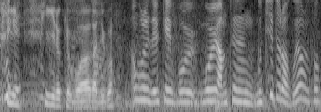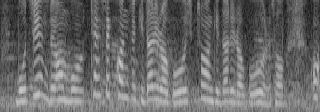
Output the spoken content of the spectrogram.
피, 피 이렇게 모아가지고 어, 그래서 이렇게 뭘, 뭘 아무튼 묻히더라고요. 그래서 뭐지? 근데 아, 뭐, 10세컨즈 기다리라고, 10초만 기다리라고. 그래서, 어,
